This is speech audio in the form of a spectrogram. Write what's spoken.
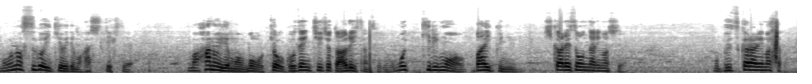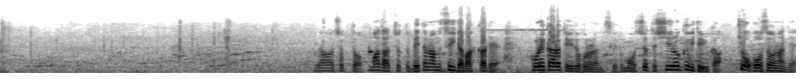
ものすごい勢いでも走ってきて。まあ、ハノイでももう今日午前中ちょっと歩いてたんですけど思いっきりもうバイクにひかれそうになりまして。もうぶつかられましたからね。いやーちょっとまだちょっとベトナム着いたばっかでこれからというところなんですけどもちょっと収録日というか今日放送なんで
